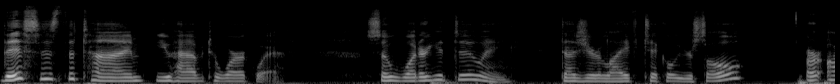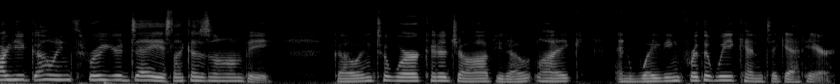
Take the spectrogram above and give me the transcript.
This is the time you have to work with. So, what are you doing? Does your life tickle your soul? Or are you going through your days like a zombie, going to work at a job you don't like and waiting for the weekend to get here?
